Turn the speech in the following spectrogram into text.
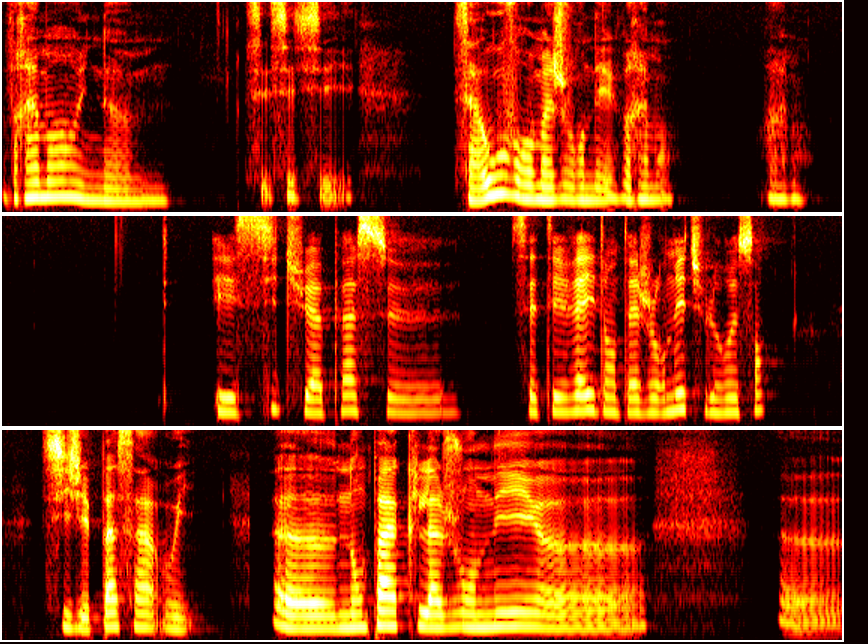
vraiment une. c'est, ça ouvre ma journée, vraiment. Vraiment. Et si tu as pas ce, cet éveil dans ta journée, tu le ressens? Si j'ai pas ça, oui. Euh, non pas que la journée euh, euh,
